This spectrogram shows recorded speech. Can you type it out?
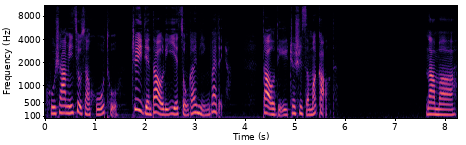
苦沙弥就算糊涂，这一点道理也总该明白的呀。到底这是怎么搞的？那么，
